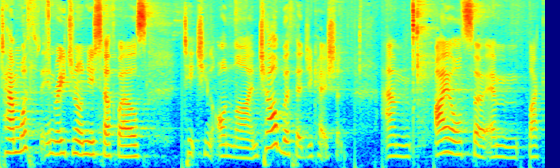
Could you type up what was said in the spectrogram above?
Tamworth in regional New South Wales, teaching online childbirth education. Um, I also am like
